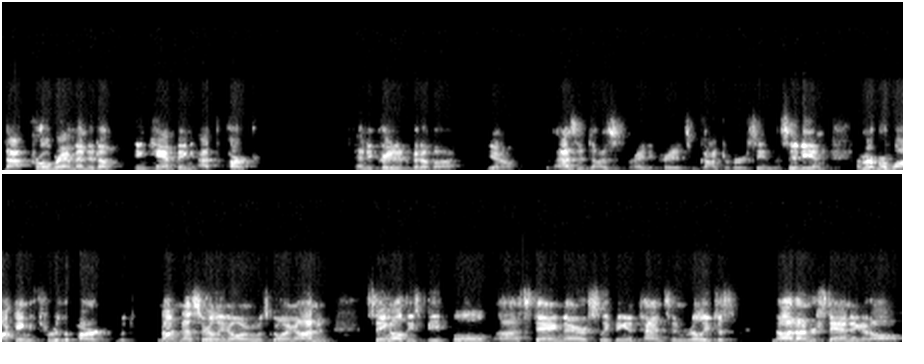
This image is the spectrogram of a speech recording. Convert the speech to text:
that program ended up encamping at the park. And it created a bit of a you know as it does right? It created some controversy in the city. And i remember walking through the park with not necessarily knowing what's going on and seeing all these people uh, staying there sleeping in tents and really just not understanding at all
